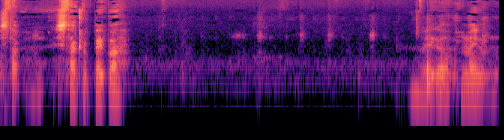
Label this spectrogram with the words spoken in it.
Stack stack of paper. There. Main.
